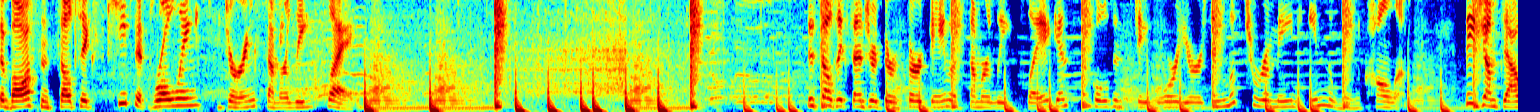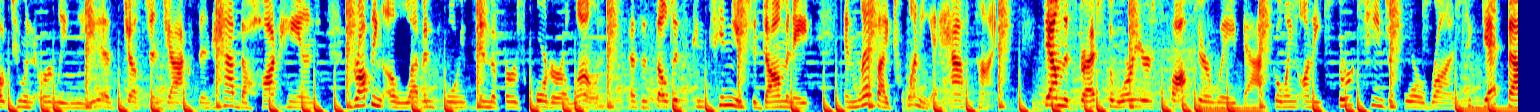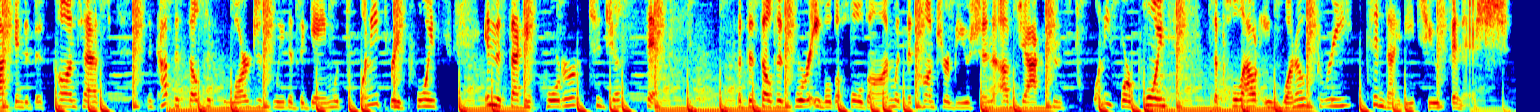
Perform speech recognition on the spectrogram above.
The Boston Celtics keep it rolling during Summer League play. The Celtics entered their third game of Summer League play against the Golden State Warriors and looked to remain in the win column. They jumped out to an early lead as Justin Jackson had the hot hand, dropping 11 points in the first quarter alone, as the Celtics continued to dominate and led by 20 at halftime. Down the stretch, the Warriors fought their way back, going on a 13 4 run to get back into this contest and cut the Celtics' largest lead of the game with 23 points in the second quarter to just six. But the Celtics were able to hold on with the contribution of Jackson's 24 points to pull out a 103 92 finish.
